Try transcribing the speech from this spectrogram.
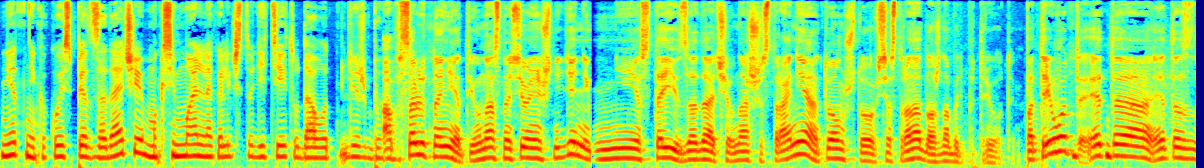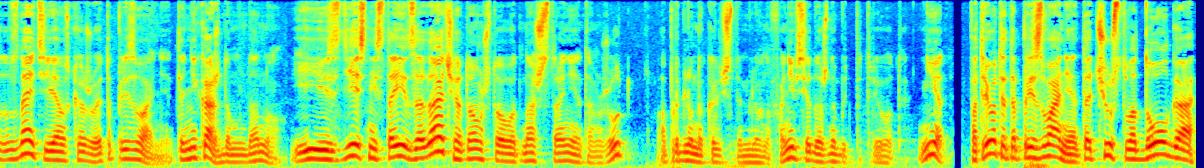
нет никакой спецзадачи, максимальное количество детей туда вот лишь бы. Абсолютно нет. И у нас на сегодняшний день не стоит задача в нашей стране о том, что вся страна должна быть патриотами. Патриот это, это, знаете, я вам скажу, это призвание. Это не каждому дано. И здесь не стоит задача о том, что вот в нашей стране там живут определенное количество миллионов, они все должны быть патриоты. Нет. Патриот – это призвание, это чувство долга,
